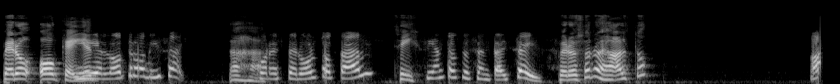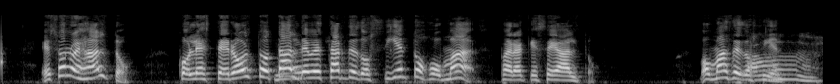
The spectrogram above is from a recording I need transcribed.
Pero, ok. Y el, otro dice colesterol total, sí. 166. Pero eso no es alto. ¿Ah? Eso no es alto. Colesterol total debe estar de 200 o más para que sea alto. O más de 200. Ah.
